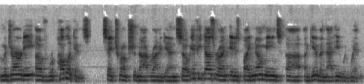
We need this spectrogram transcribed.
a majority of Republicans say Trump should not run again. So if he does run, it is by no means uh, a given that he would win.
